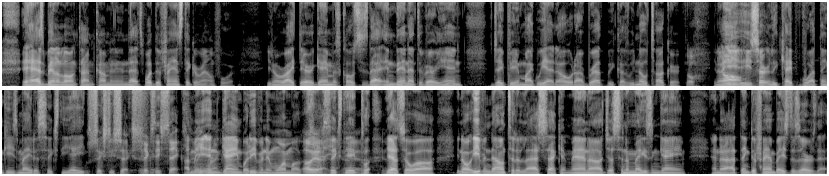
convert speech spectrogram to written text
it has been a long time coming, and that's what the fans stick around for. You know, right there, a game as close as that, and then at the very end, JP and Mike, we had to hold our breath because we know Tucker. Oh. You know, Oh. he, he's certainly capable. I think he's made a 68. 66. 66. I mean, in game, but even in warm ups, Oh, yeah. 68. Yeah, yeah, pl- yeah. yeah, so, uh, you know, even down to the last second, man, uh, just an amazing game. And uh, I think the fan base deserves that.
